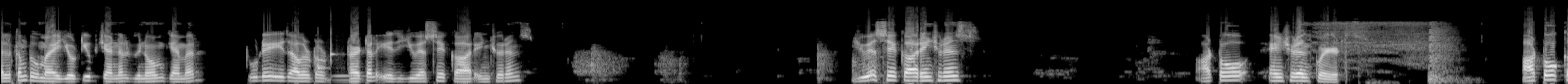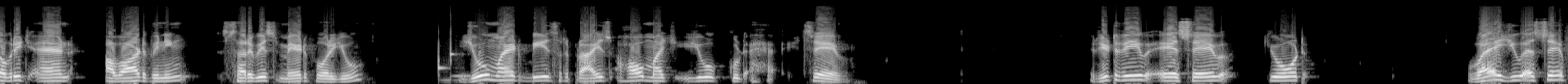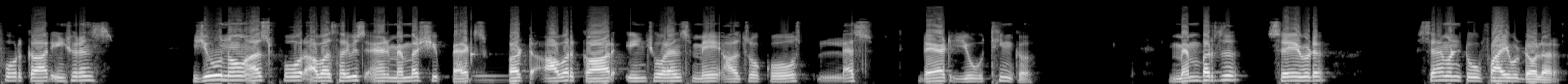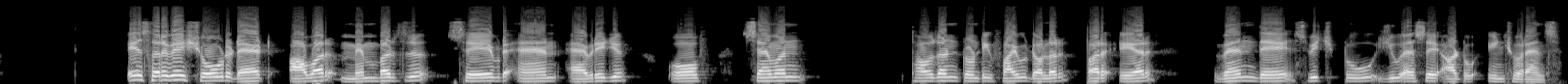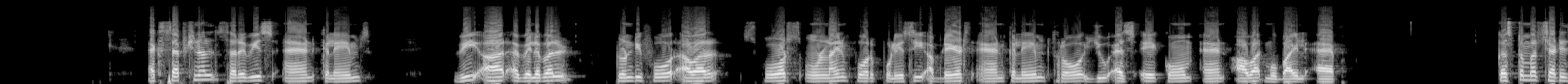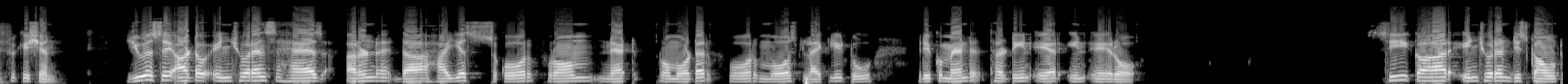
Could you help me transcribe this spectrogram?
Welcome to my YouTube channel Vinom Gamer. Today is our title is USA Car Insurance. USA Car Insurance Auto Insurance Quotes Auto coverage and award winning service made for you. You might be surprised how much you could save. Retrieve a save quote why USA for car insurance? You know us for our service and membership perks, but our car insurance may also cost less than you think. Members saved 7 to 5 dollar. A survey showed that our members saved an average of 7025 dollar per year when they switch to USA Auto Insurance. Exceptional service and claims. We are available 24 hour sports online for policy updates and claim through USA.com and our mobile app. Customer satisfaction. USA Auto Insurance has earned the highest score from Net Promoter for most likely to recommend 13 year in a row. See car insurance discount.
